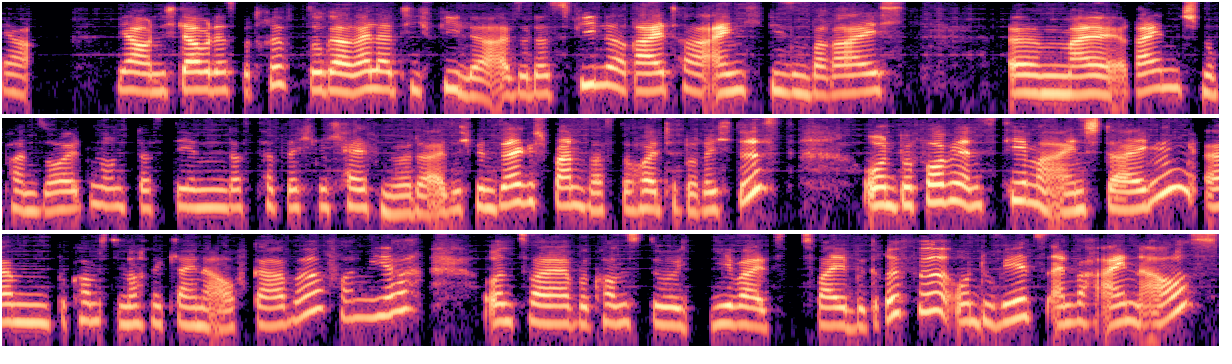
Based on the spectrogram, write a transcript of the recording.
Ja. Ja, und ich glaube, das betrifft sogar relativ viele. Also, dass viele Reiter eigentlich diesen Bereich ähm, mal reinschnuppern sollten und dass denen das tatsächlich helfen würde. Also ich bin sehr gespannt, was du heute berichtest. Und bevor wir ins Thema einsteigen, ähm, bekommst du noch eine kleine Aufgabe von mir. Und zwar bekommst du jeweils zwei Begriffe und du wählst einfach einen aus.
